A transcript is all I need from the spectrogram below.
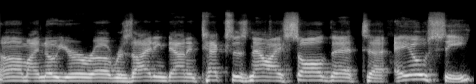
Um, I know you're uh, residing down in Texas now. I saw that uh, AOC,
